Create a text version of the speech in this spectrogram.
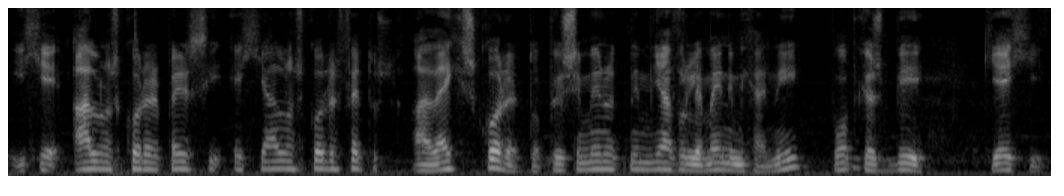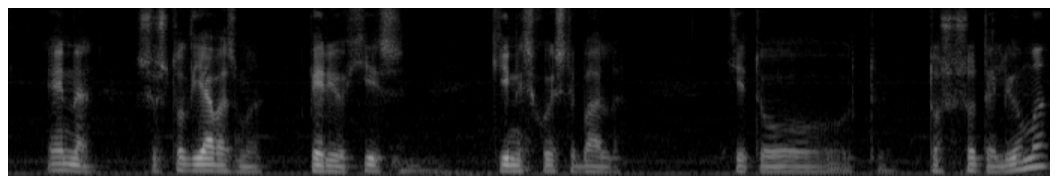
είχε άλλον σκόρερ πέρυσι, έχει άλλον σκόρερ φέτος. Αλλά έχει σκόρερ, το οποίο σημαίνει ότι είναι μια δουλεμένη μηχανή που όποιος μπει και έχει ένα σωστό διάβασμα περιοχής κίνηση χωρίς την μπάλα και το, το, το σωστό τελείωμα,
